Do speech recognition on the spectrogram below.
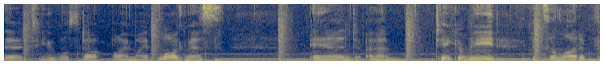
that you will stop by my blogmas and um, take a read. It's a lot of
